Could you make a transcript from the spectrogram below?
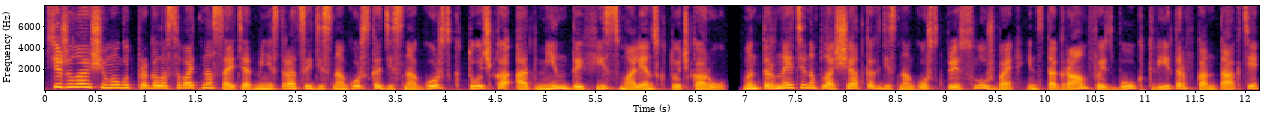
Все желающие могут проголосовать на сайте администрации Десногорска десногорск.админ-смоленск.ру в интернете на площадках Десногорск пресс-службы, Инстаграм, Фейсбук, Твиттер, ВКонтакте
